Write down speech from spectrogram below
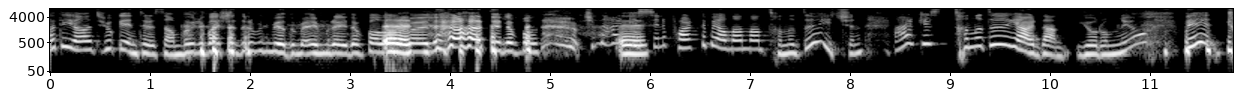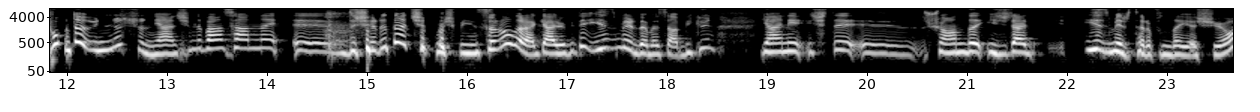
Hadi ya çok enteresan. Böyle başladığını bilmiyordum Emre'yle falan evet. böyle telefon. Şimdi herkes evet. seni farklı bir alandan tanıdığı için herkes tanıdığı yerden yorumluyor ve çok da ünlüsün. Yani şimdi ben seninle e, dışarıda çıkmış bir insan olarak yani bir de İzmir'de mesela bir gün yani işte e, şu anda icra İzmir tarafında yaşıyor.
